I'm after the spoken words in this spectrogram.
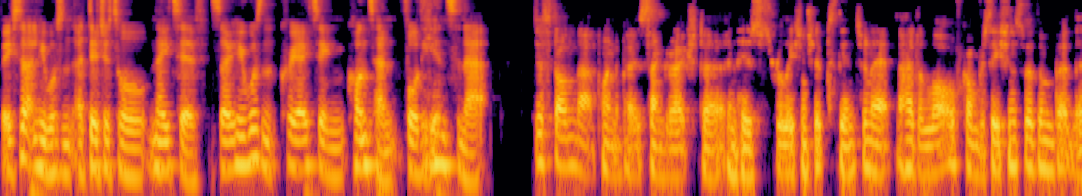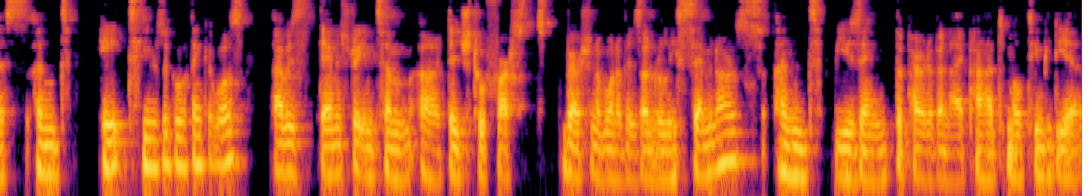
but he certainly wasn't a digital native. So he wasn't creating content for the internet. Just on that point about Sangharakshita and his relationship to the internet, I had a lot of conversations with him about this. And eight years ago, I think it was, I was demonstrating him uh, a digital first version of one of his unreleased seminars and using the power of an iPad, multimedia,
